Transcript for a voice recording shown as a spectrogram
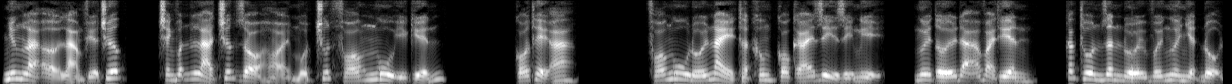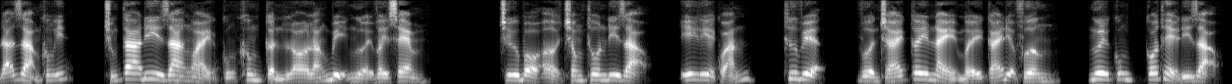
Nhưng là ở làm phía trước, tranh vẫn là trước dò hỏi một chút phó ngu ý kiến. Có thể a Phó ngu đối này thật không có cái gì dị nghị, ngươi tới đã vài thiên, các thôn dân đối với ngươi nhiệt độ đã giảm không ít, chúng ta đi ra ngoài cũng không cần lo lắng bị người vây xem. Trừ bỏ ở trong thôn đi dạo, y y quán, thư viện, vườn trái cây này mấy cái địa phương, ngươi cũng có thể đi dạo,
